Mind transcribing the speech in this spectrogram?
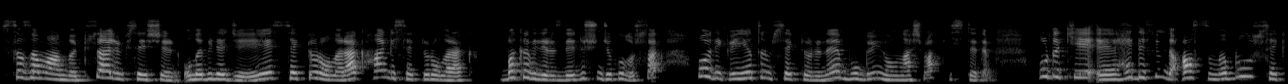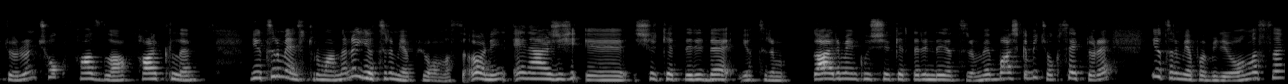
kısa zamanda güzel yükselişlerin olabileceği sektör olarak hangi sektör olarak bakabiliriz diye düşünecek olursak holding ve yatırım sektörüne bugün yoğunlaşmak istedim. Buradaki e, hedefim de aslında bu sektörün çok fazla farklı yatırım enstrümanlarına yatırım yapıyor olması. Örneğin enerji e, şirketleri de yatırım gayrimenkul şirketlerinde yatırım ve başka birçok sektöre yatırım yapabiliyor olması,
